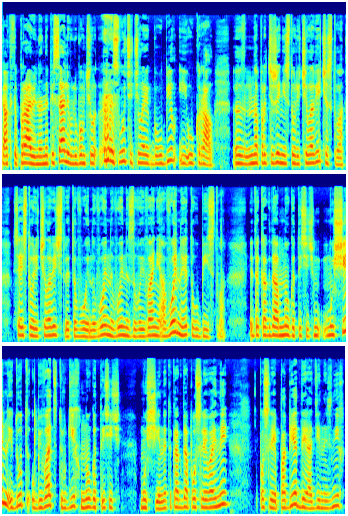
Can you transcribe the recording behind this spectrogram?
как-то правильно написали, в любом чел... случае человек бы убил и украл. Э, на протяжении истории человечества, вся история человечества – это войны, войны, войны, завоевания, а войны – это убийство. Это когда много тысяч мужчин идут убивать других много тысяч мужчин. Это когда после войны, после победы один из них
